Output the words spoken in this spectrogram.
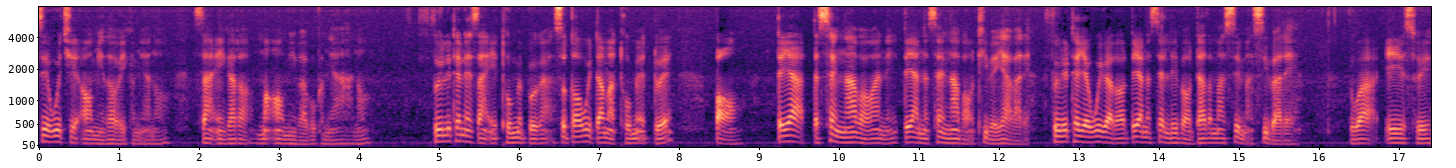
စစ်ဝစ်ချေအောင်မြင်တော့ပြီခင်ဗျာနော်စံအိမ်ကတော့မအောင်မြင်ပါဘူးခင်ဗျာနော်သွေးလေးထက်နဲ့စံအိမ်ထိုးမဲ့ပွဲကစတော်ဝစ်တမ်းမှာထိုးမဲ့အတွက်ပေါင်135ပေါင်ကနေ125ပေါင်အထိပဲရပါတယ်သွေးလေးထက်ရဲ့ဝစ်ကတော့124ပေါင်ဒါသမစစ်မှာရှိပါတယ်သူကအေးဆွေး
